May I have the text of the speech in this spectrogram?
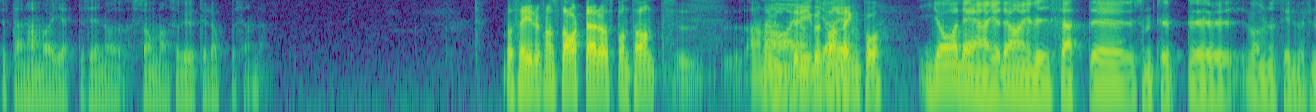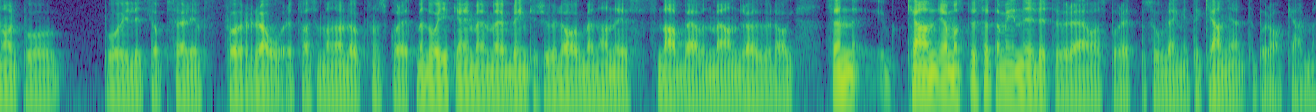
Utan han var jättefin och som han såg ut i loppet sen. Då. Vad säger du från start där och spontant? Han är ja, väl dryg att ta en längd på? Ja, det är han ju. Det har han ju visat eh, som typ, eh, var väl någon silverfinal på, på Elitloppshelgen förra året, va, som han höll upp från spår 1. Men då gick han med, med blinkers överlag, men han är snabb även med andra överlag. Sen kan, jag måste sätta mig in i lite hur det är att ha spår 1 på Solänget. Det kan jag inte på rak arm.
